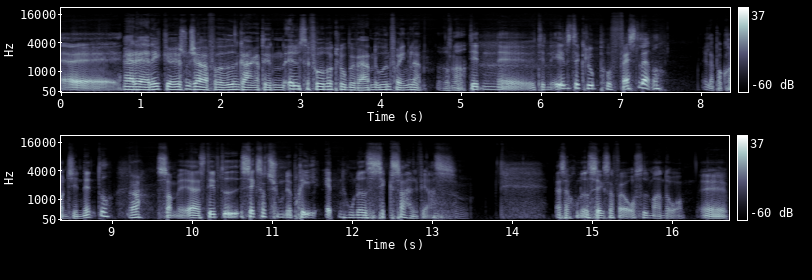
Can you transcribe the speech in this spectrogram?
Øh, er det, er det ikke? Jeg synes, jeg har fået at vide en gang, at det er den ældste fodboldklub i verden uden for England. Eller sådan noget. det, er den, øh, det er den ældste klub på fastlandet, eller på kontinentet, Ja. som er stiftet 26. april 1876. Altså 146 år siden med andre ord. Øh,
